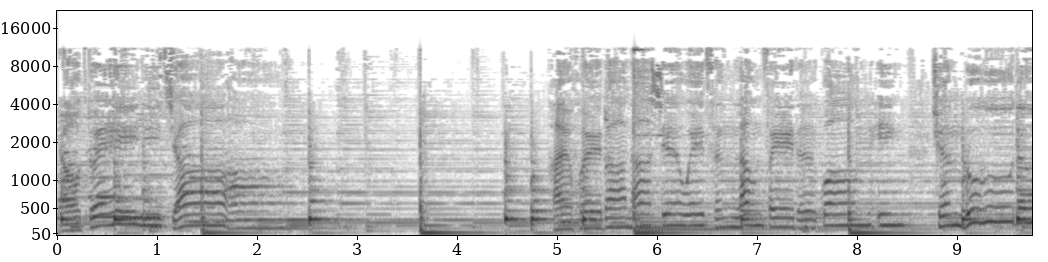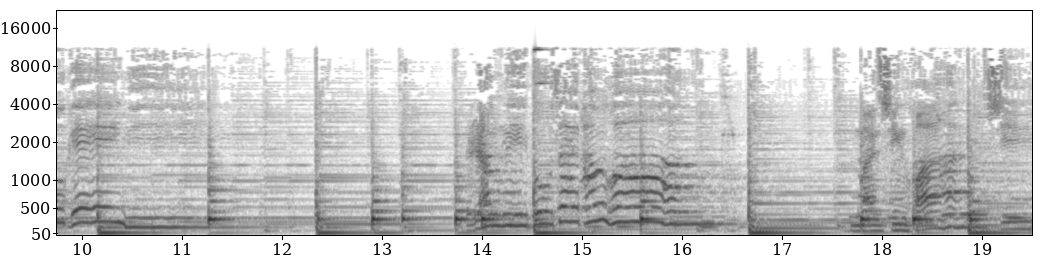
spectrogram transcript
要对你讲，还会把那些未曾浪费的光阴全部都给你，让你不再彷徨，满心欢喜。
